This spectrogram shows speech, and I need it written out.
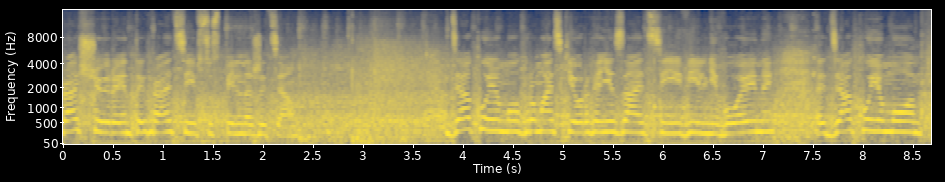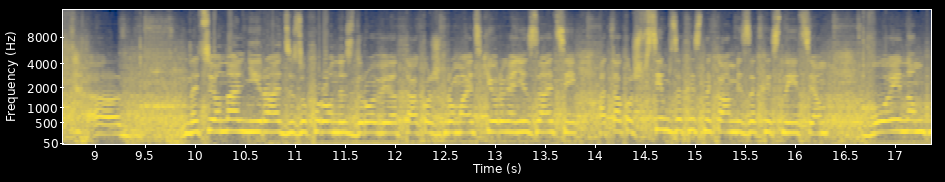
кращої реінтеграції в суспільне життя. Дякуємо громадській організації Вільні воїни. Дякуємо е, Національній раді з охорони здоров'я, також громадській організації, а також всім захисникам і захисницям, воїнам,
